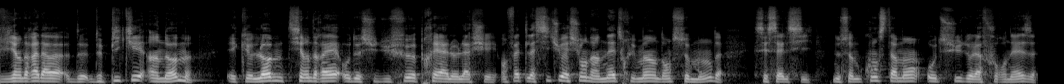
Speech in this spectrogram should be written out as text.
viendrait de, piquer un homme et que l'homme tiendrait au-dessus du feu prêt à le lâcher. En fait, la situation d'un être humain dans ce monde, c'est celle-ci. Nous sommes constamment au-dessus de la fournaise,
